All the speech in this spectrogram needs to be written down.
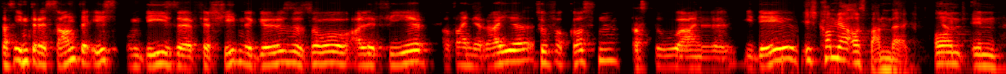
Das Interessante ist, um diese verschiedenen Göse so alle vier auf eine Reihe zu verkosten, hast du eine Idee? Ich komme ja aus Bamberg und ja. in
